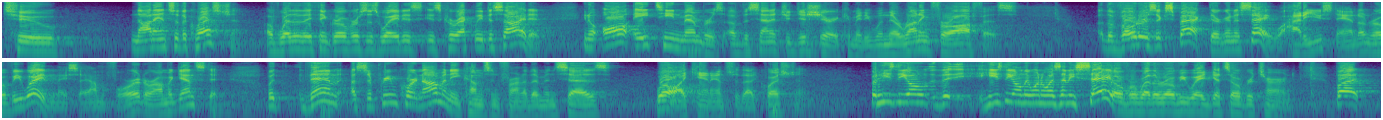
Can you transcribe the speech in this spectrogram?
to not answer the question of whether they think Roe versus Wade is, is correctly decided. You know, all 18 members of the Senate Judiciary Committee, when they're running for office, the voters expect they're going to say, well, how do you stand on Roe v. Wade? And they say, I'm for it or I'm against it. But then a Supreme Court nominee comes in front of them and says, well, I can't answer that question. But he's the, only, the, he's the only one who has any say over whether Roe v. Wade gets overturned. But,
